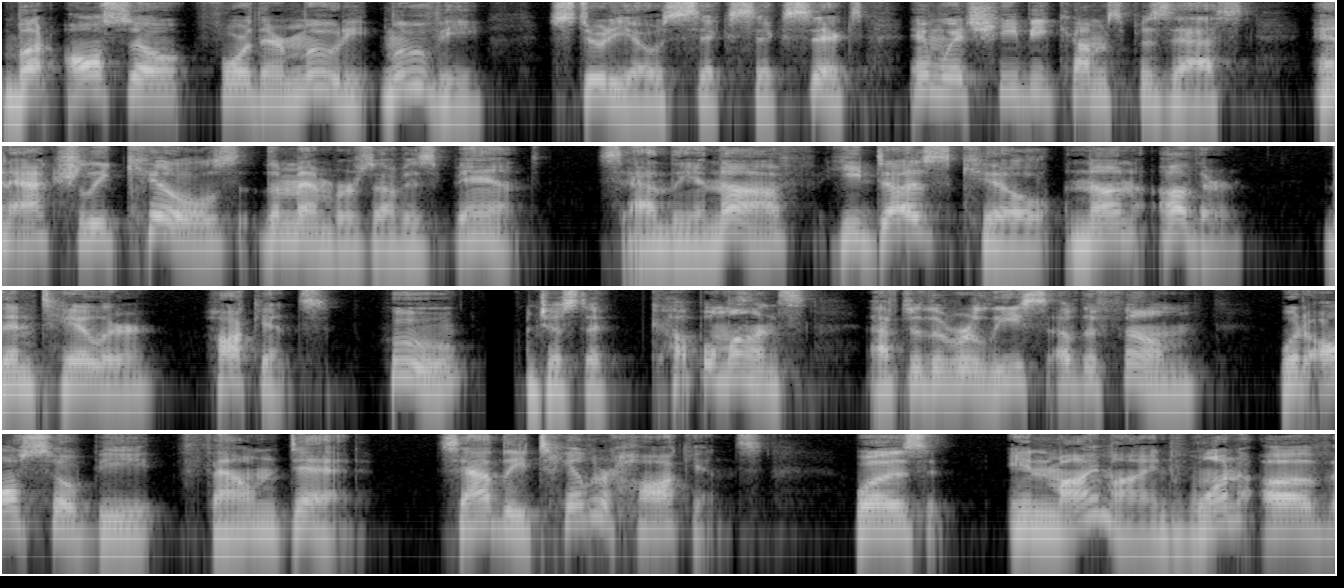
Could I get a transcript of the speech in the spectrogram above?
but also for their movie, movie Studio 666, in which he becomes possessed and actually kills the members of his band. Sadly enough, he does kill none other than Taylor Hawkins, who, just a couple months after the release of the film, would also be found dead. Sadly, Taylor Hawkins was, in my mind, one of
